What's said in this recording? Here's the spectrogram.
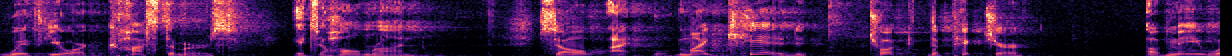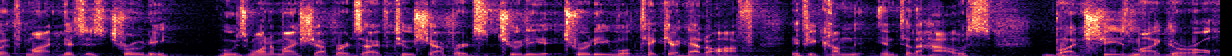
with your customers, it's a home run. So I, my kid took the picture of me with my, this is Trudy, who's one of my shepherds. I have two shepherds. Trudy, Trudy will take your head off if you come into the house, but she's my girl.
